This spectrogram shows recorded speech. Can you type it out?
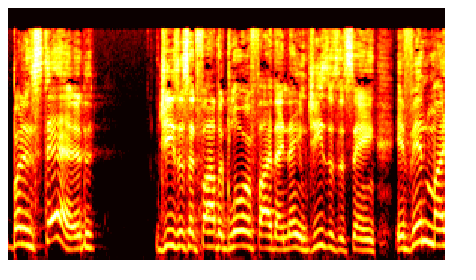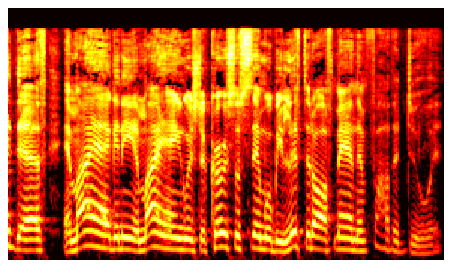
But instead, Jesus said, Father, glorify thy name. Jesus is saying, if in my death and my agony and my anguish the curse of sin will be lifted off man, then Father, do it.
